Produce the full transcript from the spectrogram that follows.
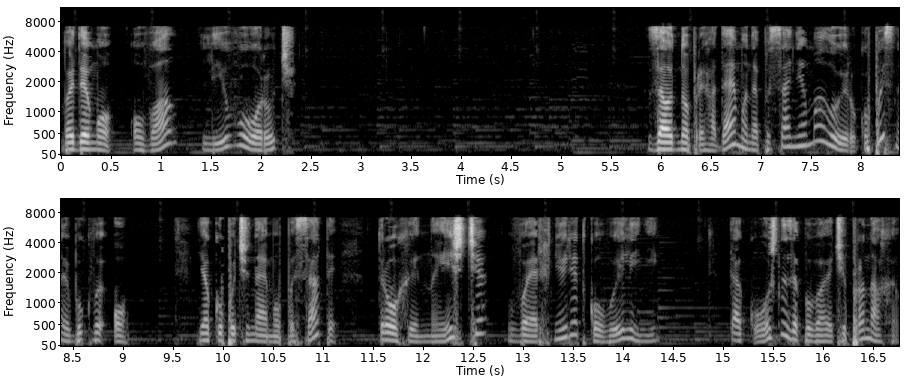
Ведемо овал ліворуч. Заодно пригадаємо написання малої рукописної букви О яку починаємо писати трохи нижче верхньої рядкової лінії, також не забуваючи про нахил.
